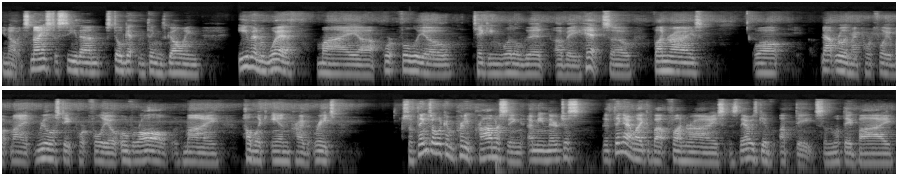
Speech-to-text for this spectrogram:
you know, it's nice to see them still getting things going, even with my uh, portfolio taking a little bit of a hit. So Fundrise, well, not really my portfolio, but my real estate portfolio overall with my public and private REITs. So things are looking pretty promising. I mean, they're just the thing I like about Fundrise is they always give updates on what they buy.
